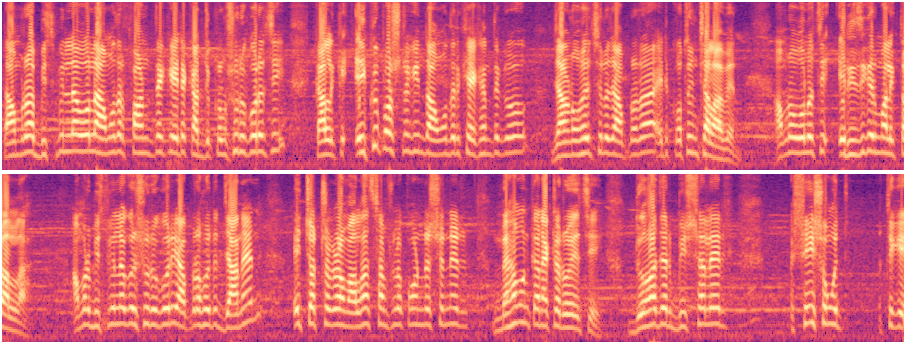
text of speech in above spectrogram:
তা আমরা বিসমিল্লা বলে আমাদের ফান্ড থেকে এটা কার্যক্রম শুরু করেছি। কালকে একই প্রশ্ন কিন্তু আমাদেরকে এখান থেকেও জানানো হয়েছিল যে আপনারা এটা কতদিন চালাবেন? আমরা বলেছি এই রিজিকের মালিক তো আল্লাহ। আমরা বিসমিল্লা করে শুরু করি, আপনারা হয়তো জানেন, এই চট্টগ্রাম আলহাজ শামসুল্লাহ ফাউন্ডেশনের মেহমান খান একটা রয়েছে। দু হাজার বিশ সালের সেই সময় থেকে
